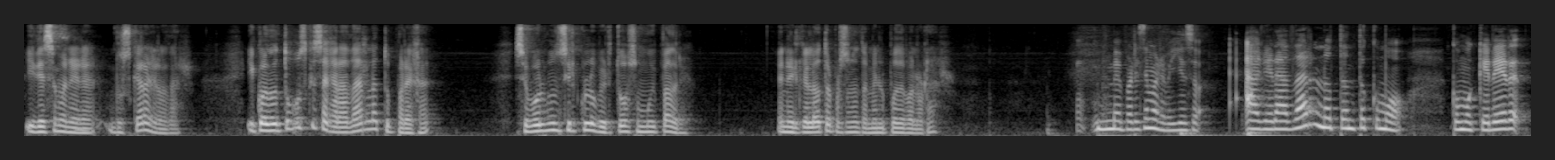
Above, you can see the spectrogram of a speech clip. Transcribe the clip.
Y de esa manera buscar agradar. Y cuando tú busques agradarle a tu pareja, se vuelve un círculo virtuoso muy padre, en el que la otra persona también lo puede valorar. Me parece maravilloso. Agradar no tanto como, como querer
